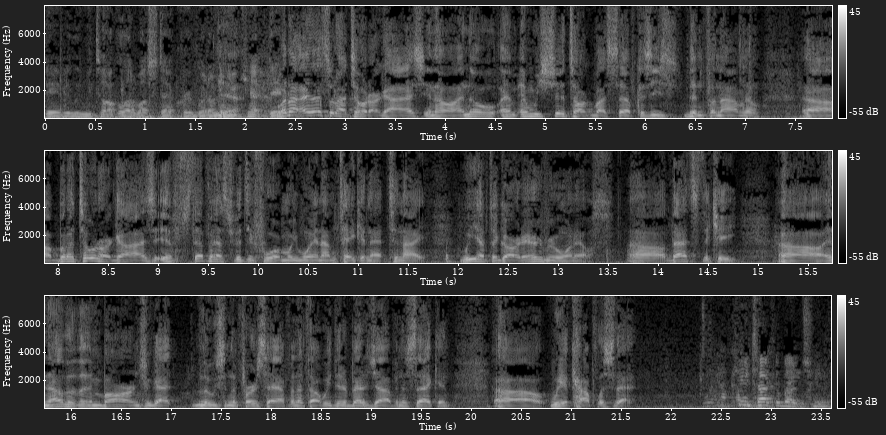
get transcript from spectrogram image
David Lee. We talk a lot about Steph Curry, but I mean, Yeah. you kept David. Well, I, that's what I told our guys. You know, I know, and, and we should talk about Steph because he's been phenomenal. Uh, but I told our guys, if Steph has 54 and we win, I'm taking that tonight. We have to guard everyone else. Uh, that's the key. Uh, and other than Barnes, who got loose in the first half, and I thought we did a better job in the second, uh, we accomplished that. Can you talk about Chips?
